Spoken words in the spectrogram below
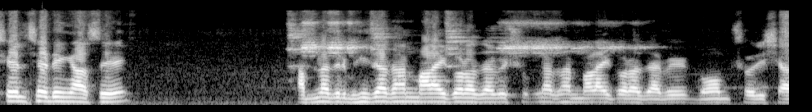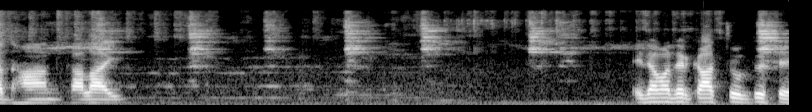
সেল শেডিং আছে। আপনাদের ভিজা ধান মাড়াই করা যাবে, শুকনা ধান মাড়াই করা যাবে, গম, সরিষা, ধান, কালাই। এটা আমাদের কাজ চলতেছে।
